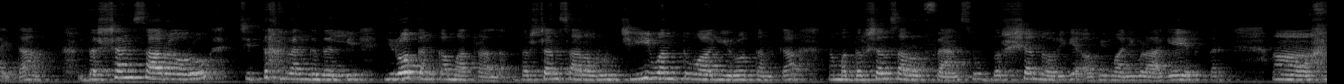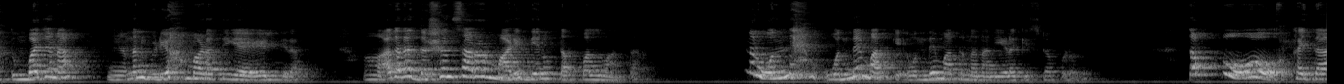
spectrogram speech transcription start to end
ಆಯಿತಾ? ದರ್ಶನ್ ಸಾರ್ ಅವರು ಚಿತ್ರರಂಗದಲ್ಲಿ ಇರೋ ತನಕ ಮಾತ್ರ ಅಲ್ಲ, ದರ್ಶನ್ ಸಾರ್ ಅವರು ಜೀವಂತವಾಗಿ ಇರೋ ತನಕ ನಮ್ಮ ದರ್ಶನ್ ಸಾರ್ ಅವ್ರ ಫ್ಯಾನ್ಸು ದರ್ಶನ್ ಅವರಿಗೆ ಅಭಿಮಾನಿಗಳಾಗೇ ಇರ್ತಾರೆ. ತುಂಬ ಜನ ನನಗೆ ವಿಡಿಯೋ ಮಾಡೋತ್ತಿಗೆ ಹೇಳ್ತೀರ? ಹಾಗಾದರೆ ದರ್ಶನ್ ಸಾರ್ ಅವ್ರು ಮಾಡಿದ್ದೇನು ತಪ್ಪಲ್ವಾ ಅಂತ? ನಾನು ಒಂದೇ ಒಂದೇ ಮಾತಿಗೆ, ಒಂದೇ ಮಾತನ್ನು ನಾನು ಹೇಳಕ್ಕೆ ಇಷ್ಟಪಡೋದು. ತಪ್ಪು, ಆಯಿತಾ?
